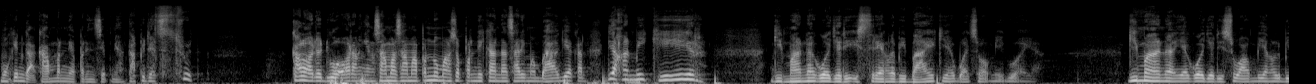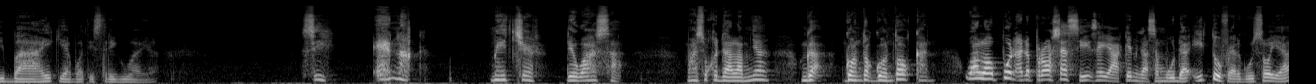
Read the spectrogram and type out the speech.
Mungkin gak common ya prinsipnya. Tapi that's truth. Kalau ada dua orang yang sama-sama penuh masuk pernikahan dan saling membahagiakan. Dia akan mikir Gimana gue jadi istri yang lebih baik ya buat suami gue ya? Gimana ya gue jadi suami yang lebih baik ya buat istri gue ya? Sih, enak, mature, dewasa. Masuk ke dalamnya nggak gontok-gontokan. Walaupun ada proses sih, saya yakin nggak semudah itu Ferguson ya.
